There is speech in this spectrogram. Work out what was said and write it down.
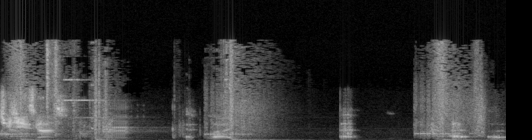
GG's, guys. Like. Uh, uh, uh,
